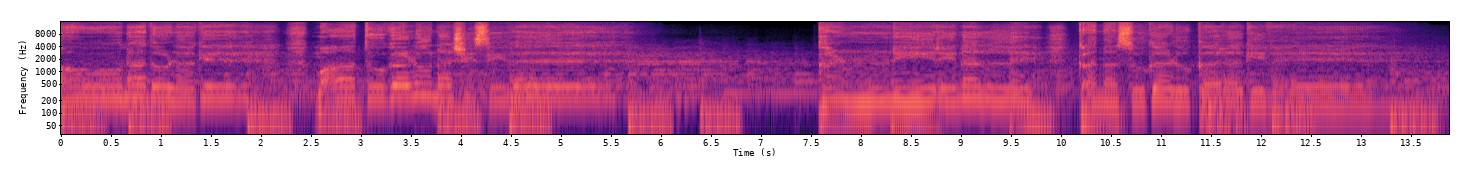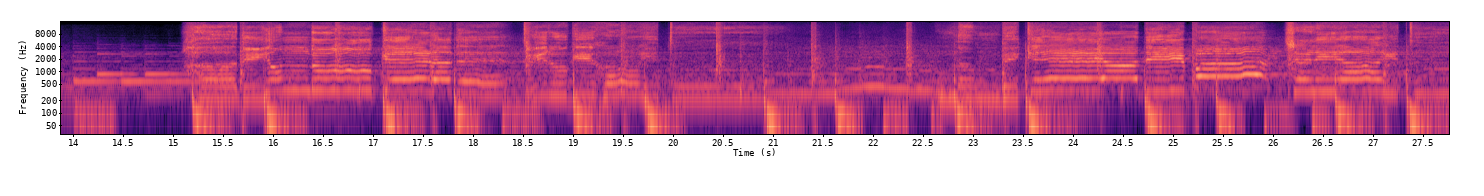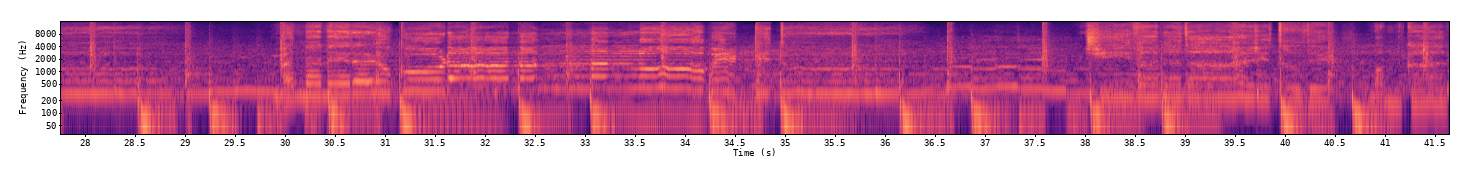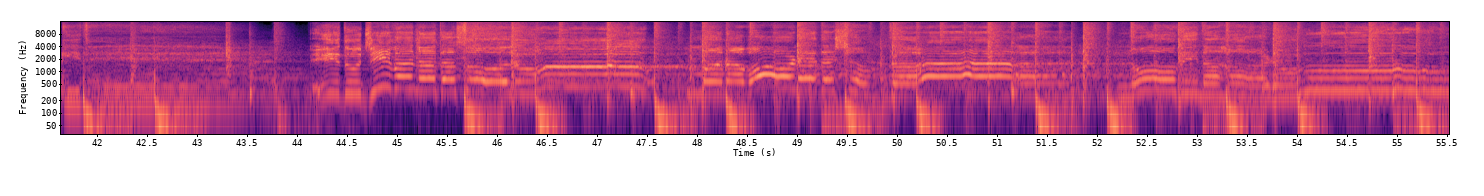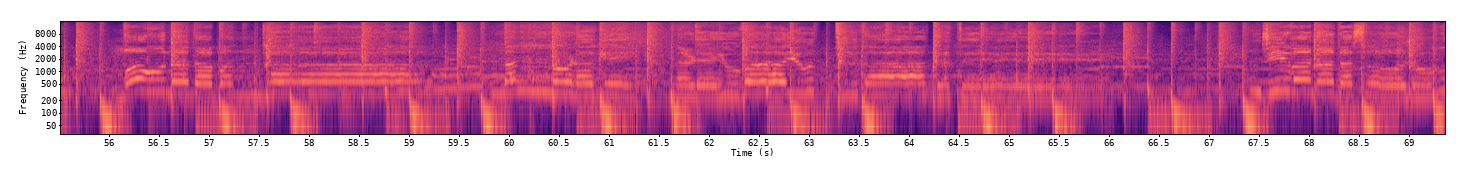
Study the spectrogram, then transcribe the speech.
ಮೌನದೊಳಗೆ ಮಾತುಗಳು ನಶಿಸಿವೆ. ಕಣ್ಣೀರಿನಲ್ಲೇ ಕನಸುಗಳು ಕರಗಿವೆ. ನನ್ನ ನೆರಳು ಕೂಡ ನನ್ನನ್ನು ಬಿಟ್ಟಿತು. ಜೀವನದ ಅರಿತುದೆ ಮಂಕಾಗಿದೆ. ಇದು ಜೀವನ solo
